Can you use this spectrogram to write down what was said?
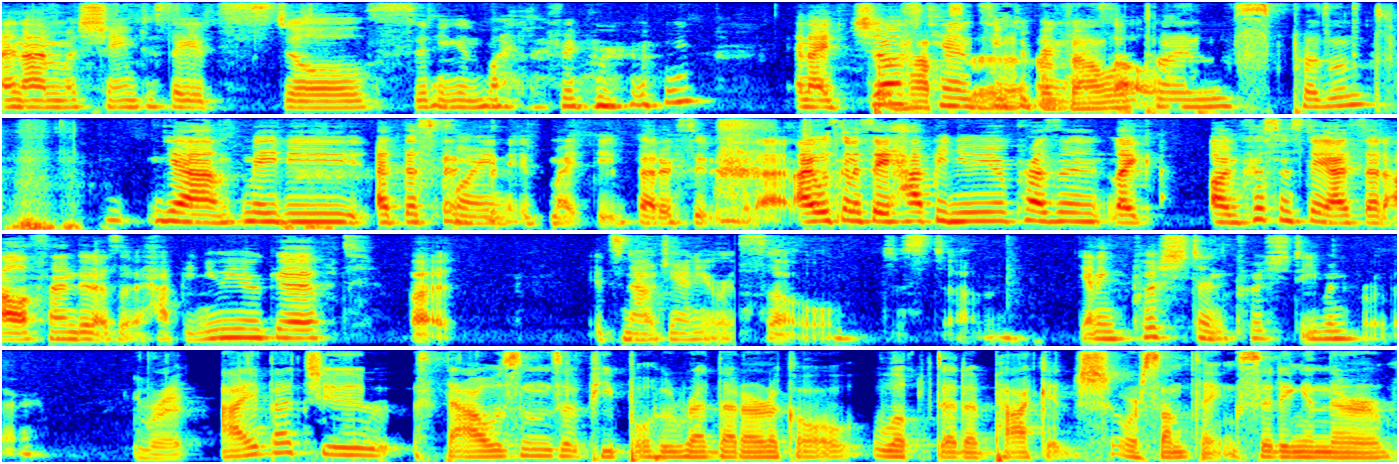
and I'm ashamed to say it's still sitting in my living room and I just Perhaps can't a, seem to bring a Valentine's myself. present. Yeah, maybe at this point it might be better suited for that. I was going to say Happy New Year present. Like on Christmas Day, I said I'll send it as a Happy New Year gift, but it's now January, so just um, getting pushed and pushed even further. Right. I bet you thousands of people who read that article looked at a package or something sitting in their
